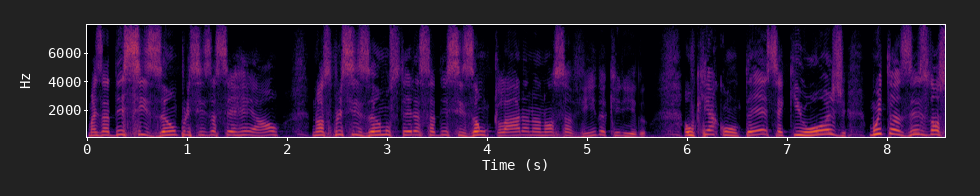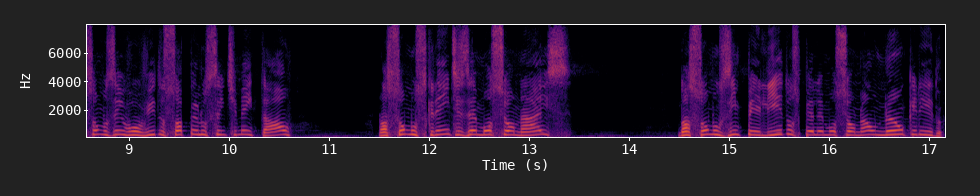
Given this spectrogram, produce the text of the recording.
Mas a decisão precisa ser real. Nós precisamos ter essa decisão clara na nossa vida, querido. O que acontece é que hoje, muitas vezes, nós somos envolvidos só pelo sentimental. Nós somos crentes emocionais. Nós somos impelidos pelo emocional, não, querido.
